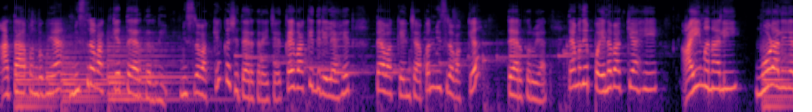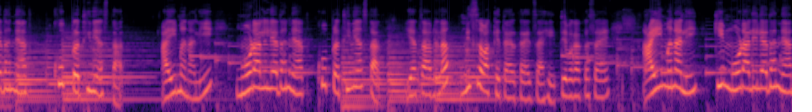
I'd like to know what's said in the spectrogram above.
आता आपण बघूया मिश्र वाक्य तयार करणे. मिश्र वाक्य कसे तयार करायचे आहेत? काही वाक्य दिलेले आहेत त्या वाक्यांचे आपण मिश्र वाक्य तयार करूयात. त्यामध्ये पहिलं वाक्य आहे आई म्हणाली मोड आलेल्या धान्यात खूप प्रथिने असतात. आई म्हणाली मोड आलेल्या धान्यात खूप प्रथिने असतात. याचं आपल्याला मिश्र वाक्य तयार करायचं आहे. ते बघा कसं आहे. आई म्हणाली की मोड आलेल्या धान्यात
